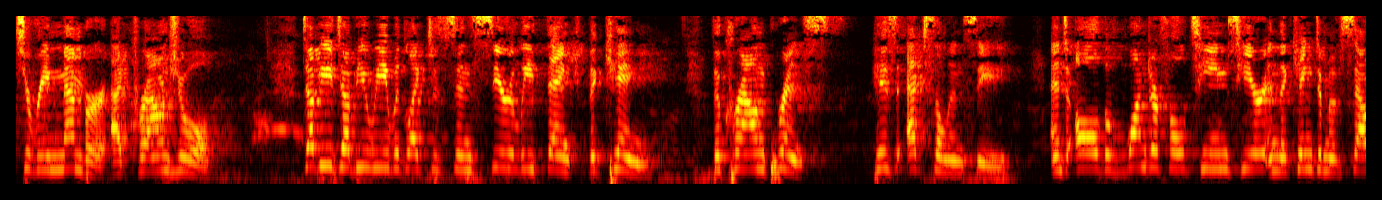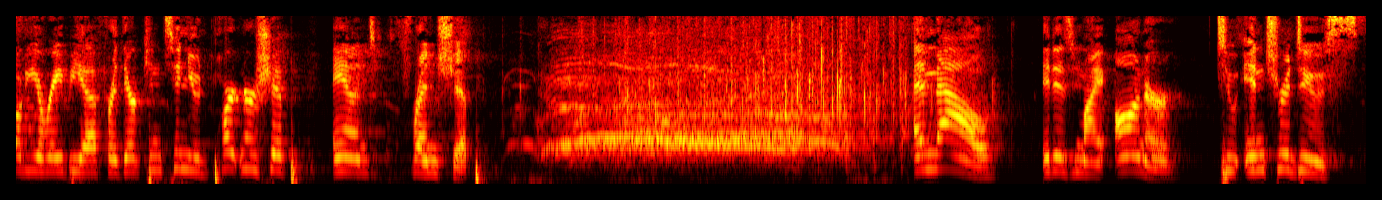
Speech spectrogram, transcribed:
to remember at Crown Jewel. WWE would like to sincerely thank the King, the Crown Prince, His Excellency, and all the wonderful teams here in the Kingdom of Saudi Arabia for their continued partnership and friendship. And now it is my honor to introduce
